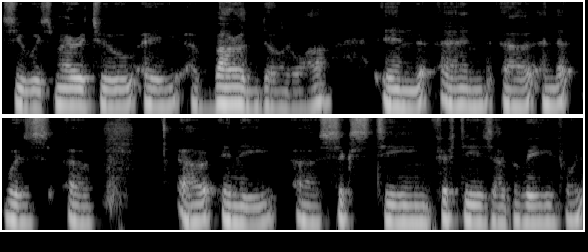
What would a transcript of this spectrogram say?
She was married to a, a Baron d'Aulnoy, in, and, uh, and that was uh, in the 1650s, I believe. Or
